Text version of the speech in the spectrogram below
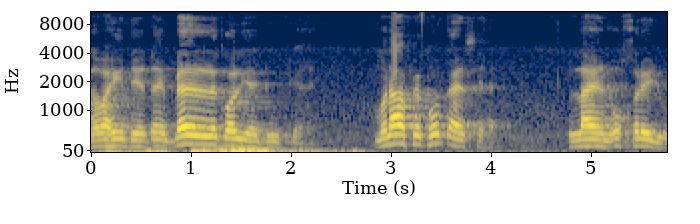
گواہی دیتے ہیں، بالکل یہ جھوٹے ہیں۔ منافق ہوتا ایسے ہے۔ لائن اخرجو۔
